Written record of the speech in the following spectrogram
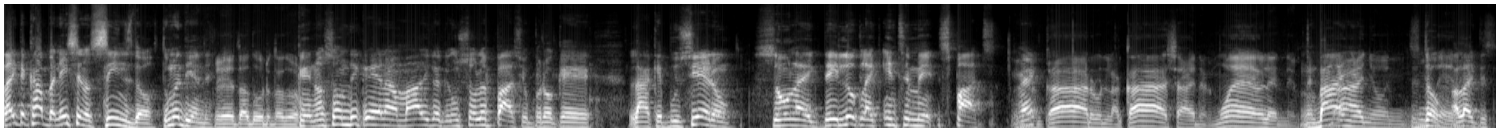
Like the combination of scenes, though. ¿Tú me entiendes? Eh, Está duro, está duro. Que no son de que nada más de que, un solo espacio, pero que la que pusieron son like, they look like intimate spots, En right? el carro, en la casa, en el mueble, en el, En el baño. baño. en- It's dope. I like this.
